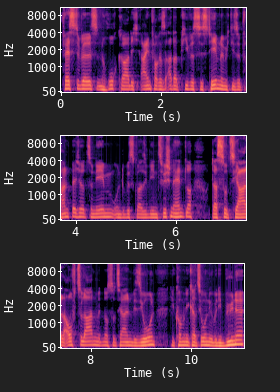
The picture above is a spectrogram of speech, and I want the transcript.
Festivals, ein hochgradig einfaches, adaptives System, nämlich diese Pfandbecher zu nehmen und du bist quasi wie ein Zwischenhändler, das sozial aufzuladen mit einer sozialen Vision, die Kommunikation über die Bühne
